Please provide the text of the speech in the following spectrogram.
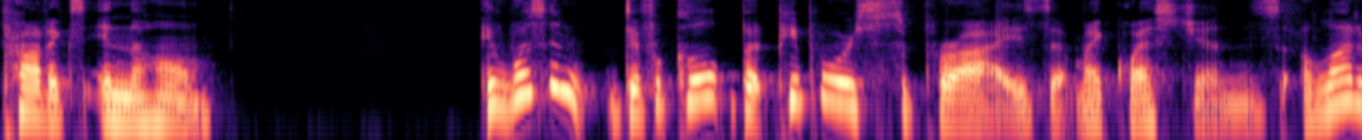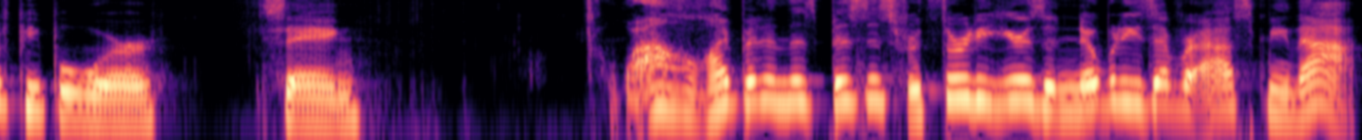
products in the home. It wasn't difficult, but people were surprised at my questions. A lot of people were saying, Well, I've been in this business for 30 years and nobody's ever asked me that.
